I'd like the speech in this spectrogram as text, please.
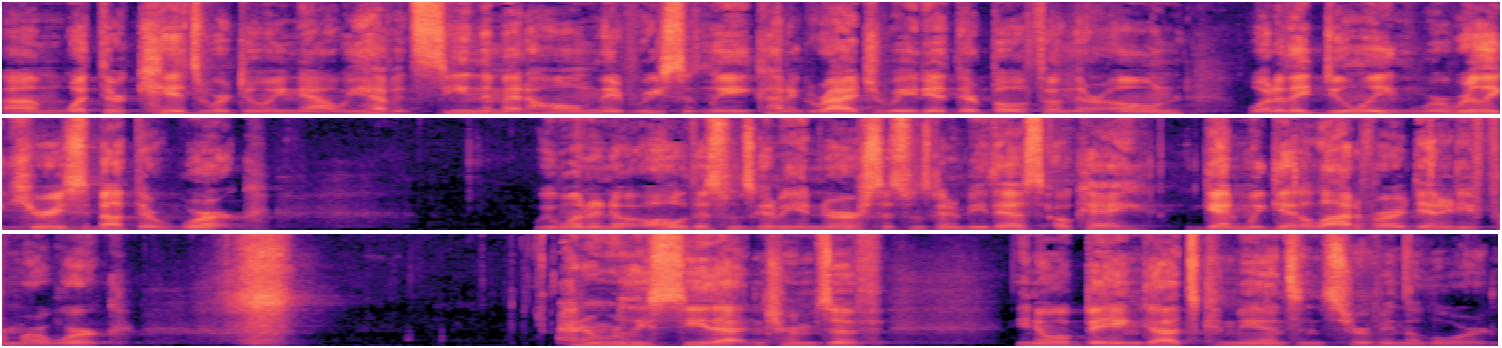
um, what their kids were doing now. We haven't seen them at home. They've recently kind of graduated, they're both on their own. What are they doing? We're really curious about their work. We want to know, oh, this one's going to be a nurse, this one's going to be this. Okay. Again, we get a lot of our identity from our work. I don't really see that in terms of, you know, obeying God's commands and serving the Lord.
